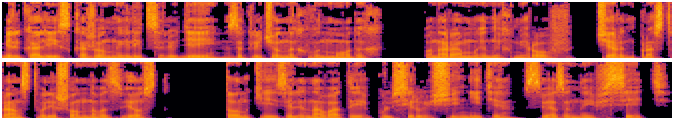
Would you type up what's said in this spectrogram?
Мелькали искаженные лица людей, заключенных в инмодах, панорамы иных миров, чернь пространства, лишенного звезд, тонкие зеленоватые пульсирующие нити, связанные в сеть.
